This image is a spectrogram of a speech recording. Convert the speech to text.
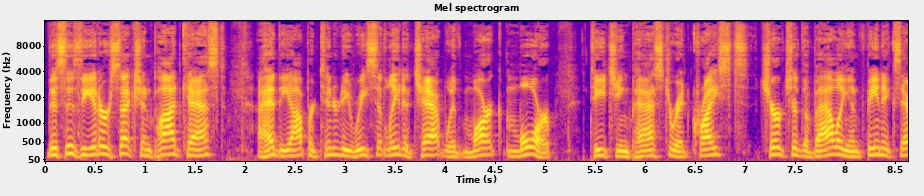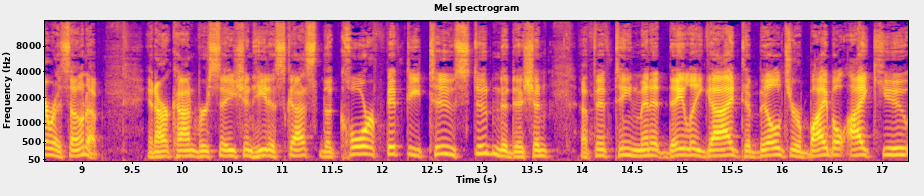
This is the Intersection Podcast. I had the opportunity recently to chat with Mark Moore, teaching pastor at Christ's Church of the Valley in Phoenix, Arizona. In our conversation, he discussed the Core 52 Student Edition, a 15 minute daily guide to build your Bible IQ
